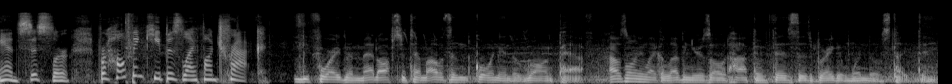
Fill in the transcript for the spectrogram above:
and Sisler for helping keep his life on track. Before I even met Officer Tim, I was in, going in the wrong path. I was only like 11 years old, hopping fences, breaking windows type thing.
